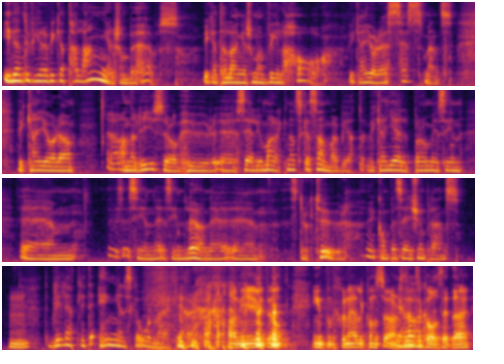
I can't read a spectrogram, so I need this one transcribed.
identifiera vilka talanger som behövs. Vilka talanger som man vill ha. Vi kan göra assessments. Vi kan göra eh, analyser av hur eh, sälj och marknad ska samarbeta. Vi kan hjälpa dem med sin, eh, sin, sin lönestruktur, eh, compensation plans. Mm. Det blir lätt lite engelska ordmärken här. ja, ni är lite internationell koncern, så det är inte så konstigt. Där.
